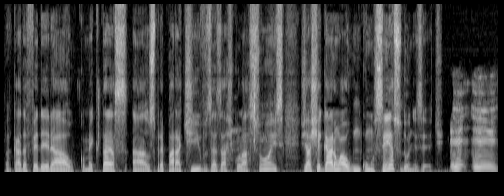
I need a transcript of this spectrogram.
bancada federal, como é que tá as, a, os preparativos, as articulações? Já chegaram a algum consenso, Donizete? Hum, hum.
